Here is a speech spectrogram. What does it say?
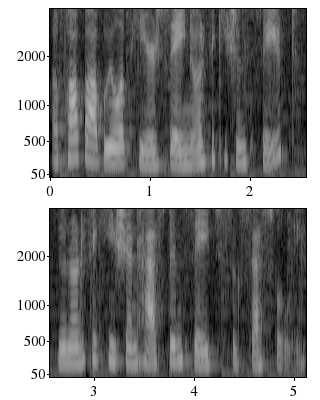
A pop-up will appear saying notification saved. The notification has been saved successfully.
